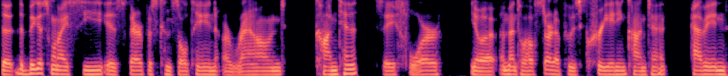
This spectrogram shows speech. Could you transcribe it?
the, the biggest one I see is therapist consulting around content, say for, you know, a, a mental health startup who's creating content having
